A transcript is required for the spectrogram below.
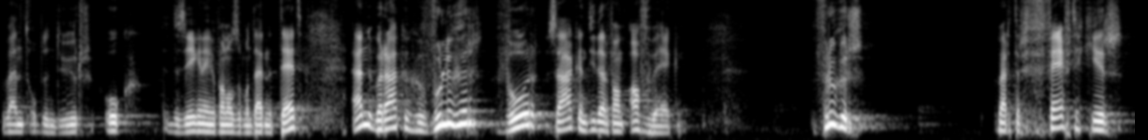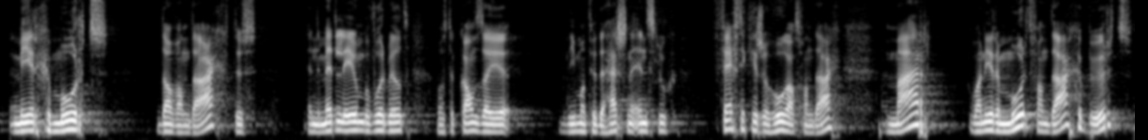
wendt op den duur, ook de zegeningen van onze moderne tijd. En we raken gevoeliger voor zaken die daarvan afwijken. Vroeger werd er 50 keer meer gemoord dan vandaag. Dus in de middeleeuwen bijvoorbeeld was de kans dat je iemand je de hersenen insloeg 50 keer zo hoog als vandaag. Maar wanneer een moord vandaag gebeurt,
